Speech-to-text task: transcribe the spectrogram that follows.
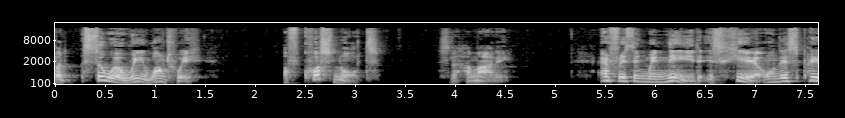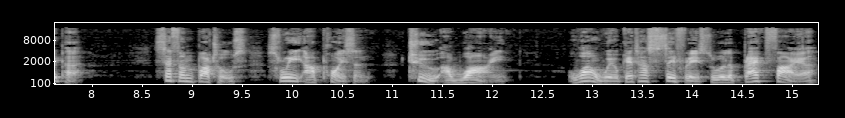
But so will we, won't we? Of course not, said Hermione. Everything we need is here on this paper. Seven bottles, three are poison, two are wine. One will get us safely through the black fire,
